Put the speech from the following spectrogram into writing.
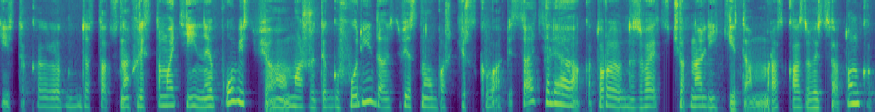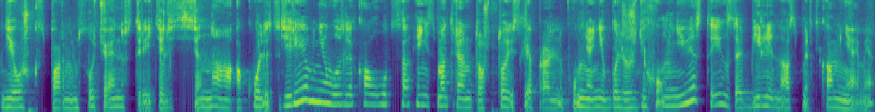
есть такая достаточно хрестоматийная повесть Мажита Гафурида, известного башкирского писателя, которая называется «Черноликий». Там рассказывается о том, как девушка с парнем случайно встретились на околице деревни возле колодца. И несмотря на то, что, если я правильно помню, они были женихом и невестой, их забили насмерть камнями.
